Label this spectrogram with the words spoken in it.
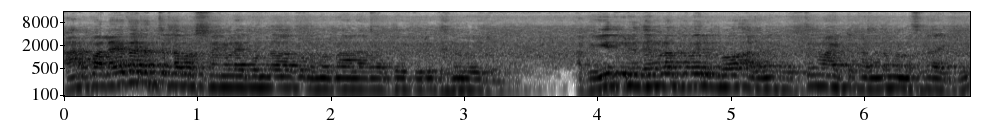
അങ്ങനെ പലതരത്തിലുള്ള പ്രശ്നങ്ങളെ കൊണ്ട് ആ കുടുംബനാലാമത്തിൽ ദുരിതങ്ങൾ വരും. അപ്പോൾ ഈ ദുരിതങ്ങളൊക്കെ വരുമ്പോൾ അതിനെ കൃത്യമായിട്ട് കണ്ട് മനസ്സിലാക്കി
